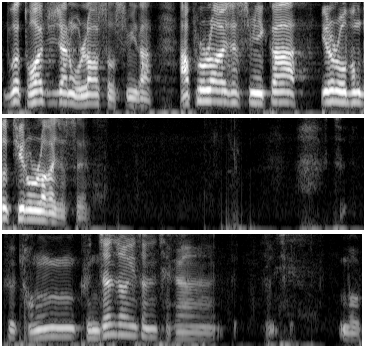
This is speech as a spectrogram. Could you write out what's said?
누가 도와주지 않으면 올라갈 수 없습니다. 앞으로 올라가셨습니까? 1월 5봉도 뒤로 올라가셨어요. 그 경 근전정에서는 제가 그- 뭐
